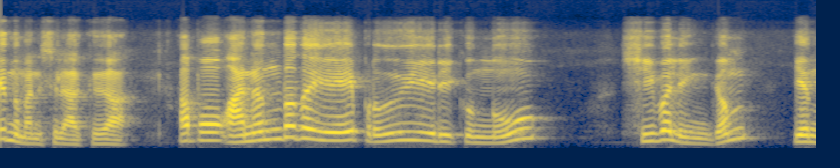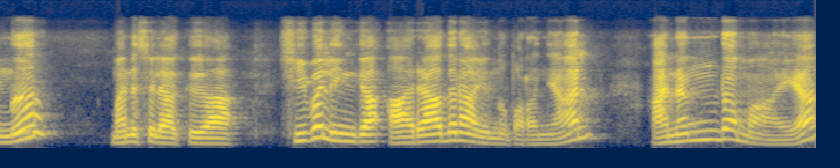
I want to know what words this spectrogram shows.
എന്ന് മനസ്സിലാക്കുക. അപ്പോൾ അനന്തതയെ പ്രതിനിധീകരിക്കുന്നു ശിവലിംഗം എന്ന് മനസ്സിലാക്കുക. ശിവലിംഗ ആരാധന എന്ന് പറഞ്ഞാൽ അനന്തമായ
